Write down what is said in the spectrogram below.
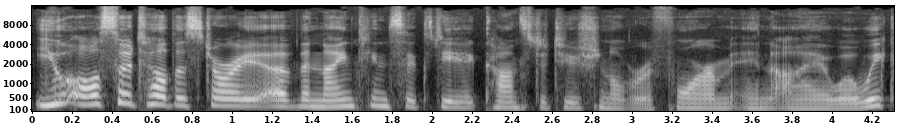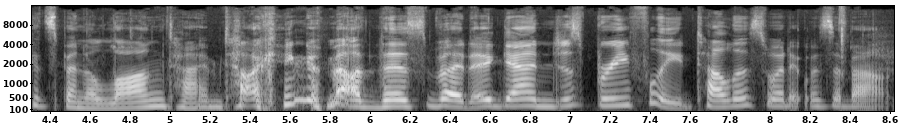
You also tell the story of the 1968 constitutional reform in Iowa. We could spend a long time talking about this, but again, just briefly, tell us what it was about.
